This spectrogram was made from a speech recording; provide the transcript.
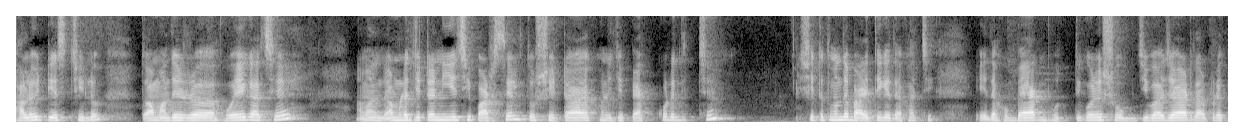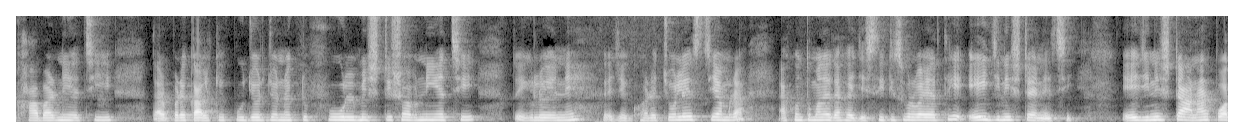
ভালোই টেস্ট ছিল। তো আমাদের হয়ে গেছে। আমার যেটা নিয়েছি পার্সেল, তো সেটা এখন এই যে প্যাক করে দিচ্ছে, সেটা তোমাদের বাড়ি থেকে দেখাচ্ছি। এই দেখো ব্যাগ ভর্তি করে সবজি বাজার, তারপরে খাবার নিয়েছি, তারপরে কালকে পুজোর জন্য একটু ফুল, মিষ্টি সব নিয়েছি, তো এগুলো এনে এই যে ঘরে চলে এসেছি আমরা। এখন তোমাদের দেখাই যে সিটি সুপার বাজার থেকে এই জিনিসটা এনেছি। এই জিনিসটা আনার পর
